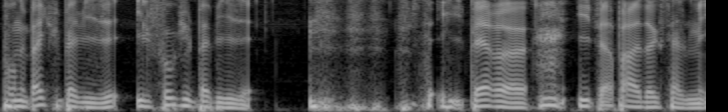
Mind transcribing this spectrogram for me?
pour ne pas culpabiliser, il faut culpabiliser. c'est hyper, euh, hyper paradoxal, mais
